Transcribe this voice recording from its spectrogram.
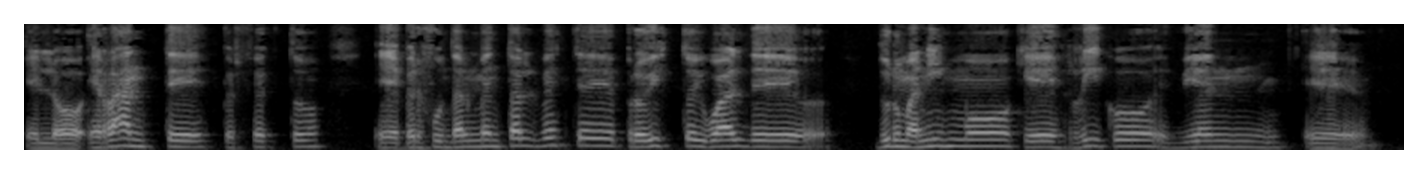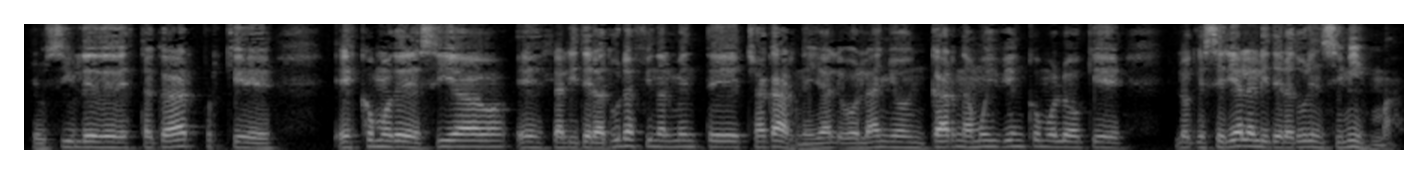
en lo errante, perfecto, eh, pero fundamentalmente provisto igual de, de un humanismo que es rico, es bien de destacar, porque es como te decía, es la literatura finalmente hecha carne, ya Bolaño encarna muy bien como lo que, lo que sería la literatura en sí misma.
